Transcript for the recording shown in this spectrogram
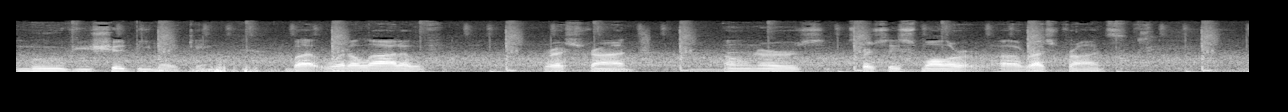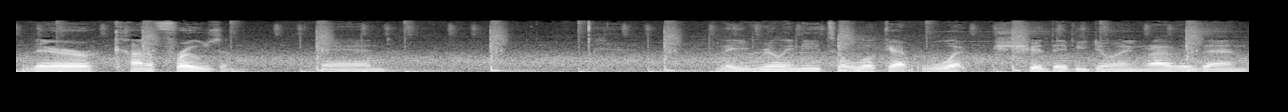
move you should be making. But what a lot of restaurant owners, especially smaller uh, restaurants, they're kind of frozen and they really need to look at what should they be doing rather than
